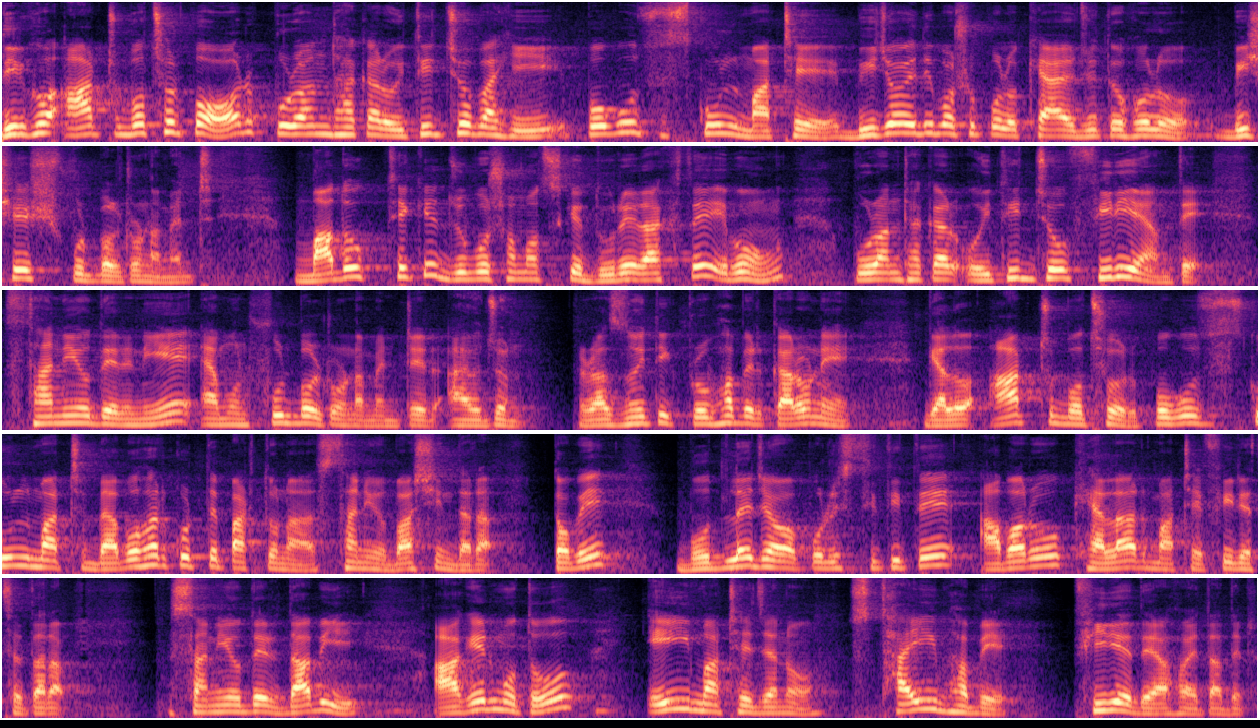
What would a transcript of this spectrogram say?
দীর্ঘ আট বছর পর পুরান ঢাকার ঐতিহ্যবাহী পগুজ স্কুল মাঠে বিজয় দিবস উপলক্ষে আয়োজিত হল বিশেষ ফুটবল টুর্নামেন্ট। মাদক থেকে যুব সমাজকে দূরে রাখতে এবং পুরান ঢাকার ঐতিহ্য ফিরিয়ে আনতে স্থানীয়দের নিয়ে এমন ফুটবল টুর্নামেন্টের আয়োজন। রাজনৈতিক প্রভাবের কারণে গেল আট বছর পগুজ স্কুল মাঠ ব্যবহার করতে পারত না স্থানীয় বাসিন্দারা। তবে বদলে যাওয়া পরিস্থিতিতে আবারও খেলার মাঠে ফিরেছে তারা। স্থানীয়দের দাবি আগের মতো এই মাঠে যেন স্থায়ীভাবে ফিরিয়ে দেওয়া হয় তাদের।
